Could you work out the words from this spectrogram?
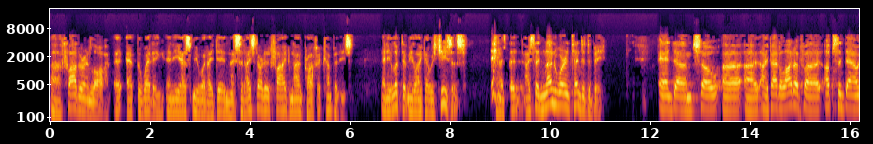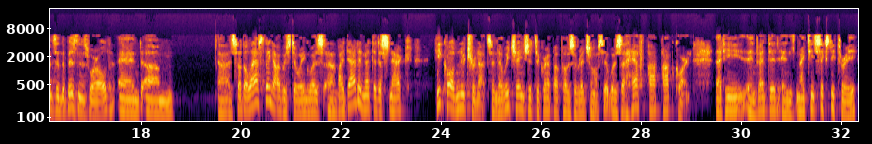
uh, father-in-law at, at the wedding, and he asked me what I did, and I said I started five nonprofit companies, and he looked at me like I was Jesus. And I said, I said, none were intended to be. And um, so uh, uh, I've had a lot of uh, ups and downs in the business world, and um, uh, so the last thing I was doing was uh, my dad invented a snack he called Nutrinuts, and then we changed it to Grandpa Poe's Originals. It was a half pop popcorn that he invented in 1963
